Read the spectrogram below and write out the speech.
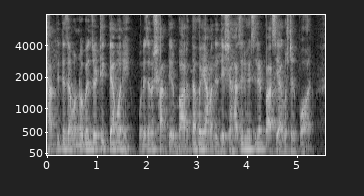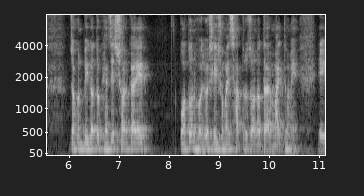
শান্তিতে যেমন নোবেল জয়, ঠিক তেমনই উনি যেন শান্তির বার্তা হয়ে আমাদের দেশে হাজির হয়েছিলেন পাঁচই আগস্টের পর। যখন বিগত ফ্যাসিস্ট সরকারের পতন হলো সেই সময় ছাত্র জনতার মাধ্যমে। এই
